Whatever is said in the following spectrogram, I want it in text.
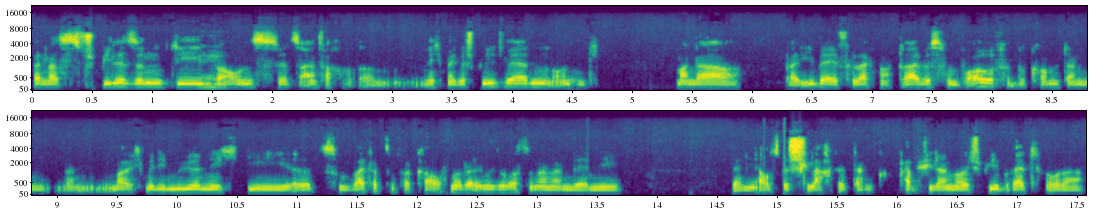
wenn das Spiele sind, die Mhm. bei uns jetzt einfach ähm, nicht mehr gespielt werden und man da bei eBay vielleicht noch drei bis fünf Euro für bekommt, dann, dann mache ich mir die Mühe nicht, die äh, zu weiter zu verkaufen oder irgendwie sowas, sondern dann werden die, werden die ausgeschlachtet. Dann habe ich wieder ein neues Spielbrett oder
